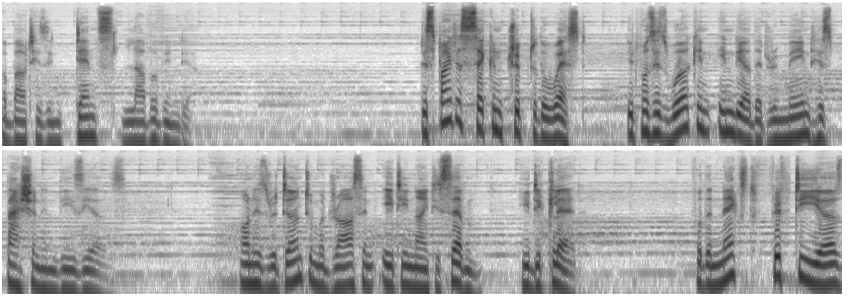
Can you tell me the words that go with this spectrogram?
about his intense love of India. Despite a second trip to the West, it was his work in India that remained his passion in these years. On his return to Madras in 1897, he declared, For the next 50 years,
